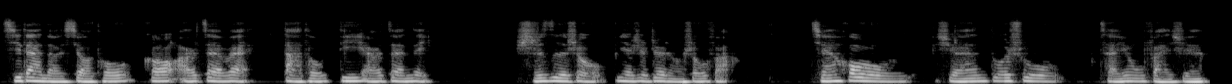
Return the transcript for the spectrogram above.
鸡蛋的小头高而在外，大头低而在内。十字手便是这种手法，前后旋多数采用反旋，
